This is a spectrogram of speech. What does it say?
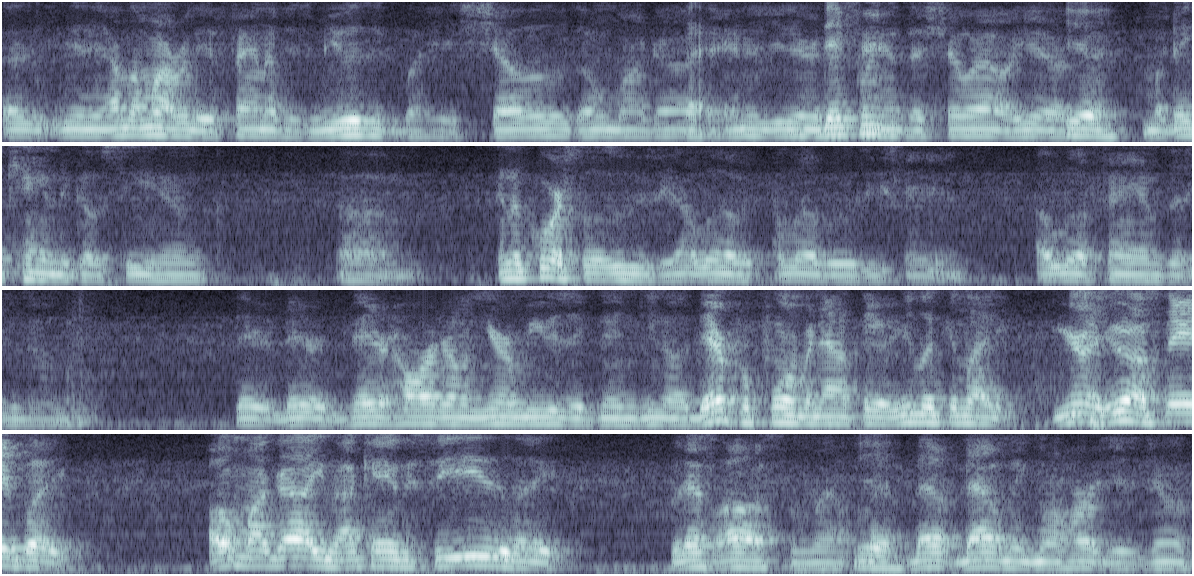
uh, yeah, I'm not really a fan of his music, but his shows. Oh my god, the energy there, Different? the fans that show out. Yeah, Yeah. But they came to go see him, um, and of course, Lil Uzi. I love, I love Uzi's fans. I love fans that you know, they're they're they're harder on your music than you know they're performing out there. You're looking like you're you're on stage like, oh my god, you know I came to see you like. But that's awesome. Like, Yeah. That that would make my heart just jump.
